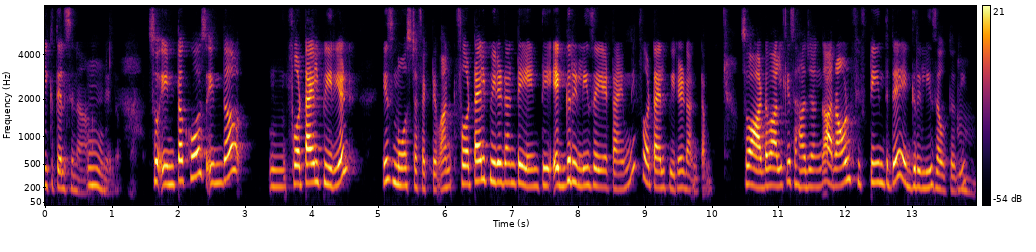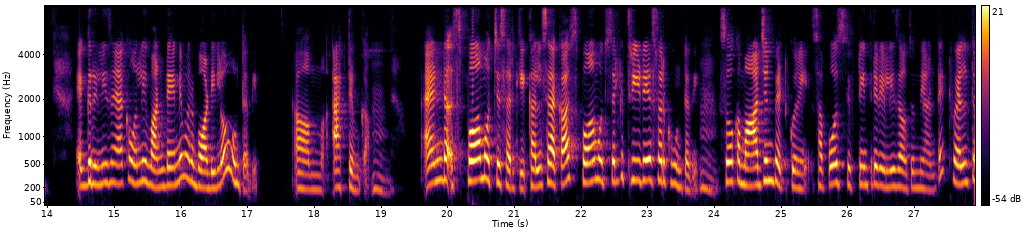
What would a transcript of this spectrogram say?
మీకు తెలిసిన. So intercourse in the fertile period is most effective and fertile period అంటే ఏంటి? ఎగ్ రిలీజ్ అయ్యే టైంని ఫర్టైల్ పీరియడ్ అంటాం. సో ఆడవాళ్ళకి సహజంగా around fifteenth day egg release అవుతుంది. ఎగ్ రిలీజ్ అయ్యాక ఓన్లీ వన్ డేనే మన బాడీలో ఉంటుంది. యాక్టివ్గా. అండ్ స్పర్మ్ వచ్చేసరికి కలిసాక స్పర్మ్ వచ్చేసరికి త్రీ డేస్ వరకు ఉంటుంది. సో ఒక మార్జిన్ పెట్టుకుని సపోజ్ ఫిఫ్టీన్త్ డే రిలీజ్ అవుతుంది అంటే ట్వెల్త్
